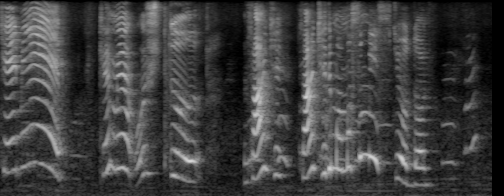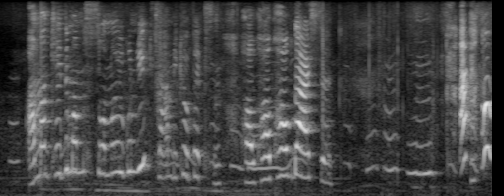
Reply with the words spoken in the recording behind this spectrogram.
kemik. Kemik uçtu. Sen, ke- sen kedi maması mı istiyordun? Ama kedi maması sana uygun değil ki. Sen bir köpeksin. Hav hav hav dersin.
